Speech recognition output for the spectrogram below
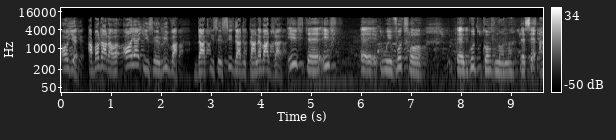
oil. About our oil is a river that is a sea that it can never dry. If the if uh, we vote for a good governor, they say uh,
